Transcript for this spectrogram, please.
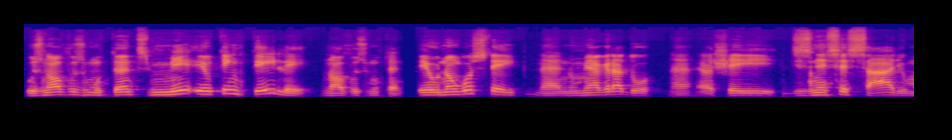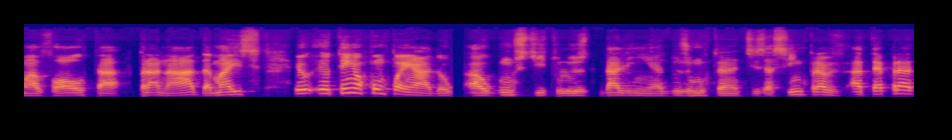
os novos mutantes. Me, eu tentei ler Novos Mutantes. Eu não gostei, né? Não me agradou, né? Eu achei desnecessário uma volta para nada, mas eu, eu tenho acompanhado alguns títulos da linha dos mutantes assim para até para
